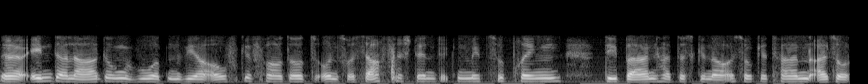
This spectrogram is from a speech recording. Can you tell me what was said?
Äh, in der Ladung wurden wir aufgefordert, unsere Sachverständigen mitzubringen. Die Bahn hat das genauso getan. Also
